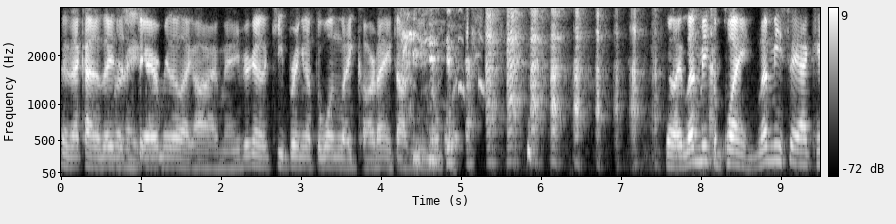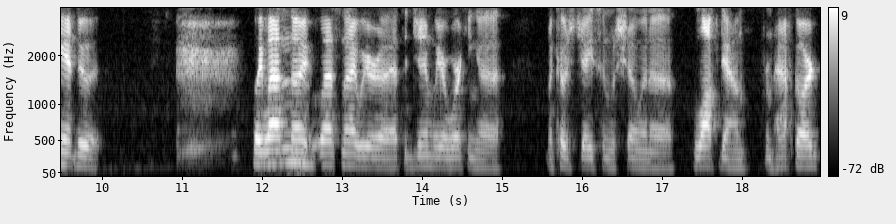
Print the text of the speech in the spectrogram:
And that kind of they just stare at me. They're like all right man if you're gonna keep bringing up the one leg card i ain't talking to you no more. They're like let me complain. Let me say i can't do it. Like last Mm. night last night we were uh, at the gym we were working uh my coach jason was showing a lockdown from half guard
